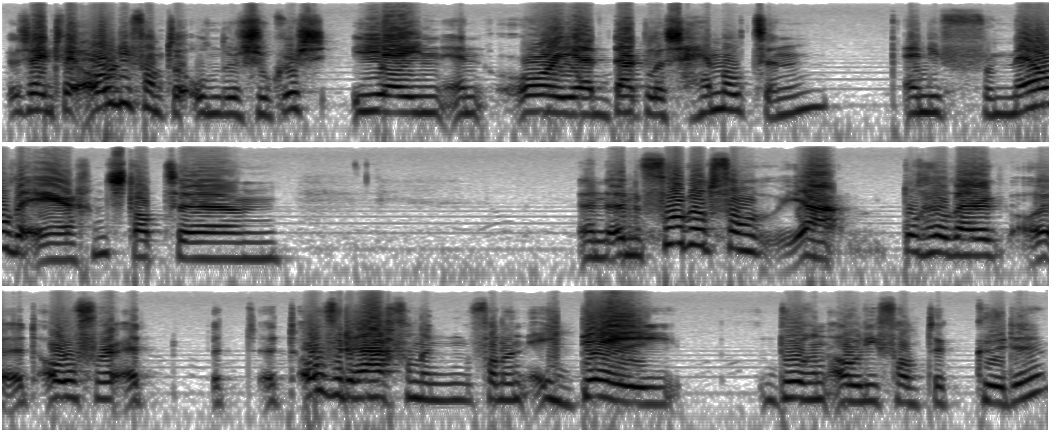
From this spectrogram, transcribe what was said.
er zijn twee olifantenonderzoekers, Ian en Oria Douglas Hamilton. En die vermelden ergens dat een, een voorbeeld van, ja, toch heel duidelijk het over het het, het overdragen van een, van een idee door een olifantenkudde.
